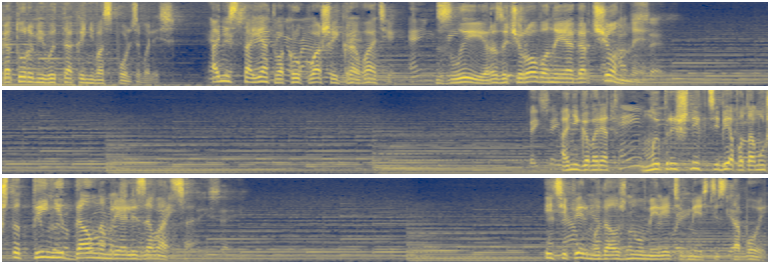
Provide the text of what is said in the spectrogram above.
которыми вы так и не воспользовались. Они стоят вокруг вашей кровати, злые, разочарованные и огорченные. Они говорят, мы пришли к тебе, потому что ты не дал нам реализоваться. И теперь мы должны умереть вместе с тобой.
